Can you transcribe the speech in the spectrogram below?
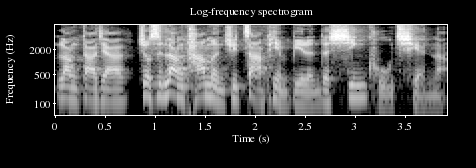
让大家就是让他们去诈骗别人的辛苦钱呐，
